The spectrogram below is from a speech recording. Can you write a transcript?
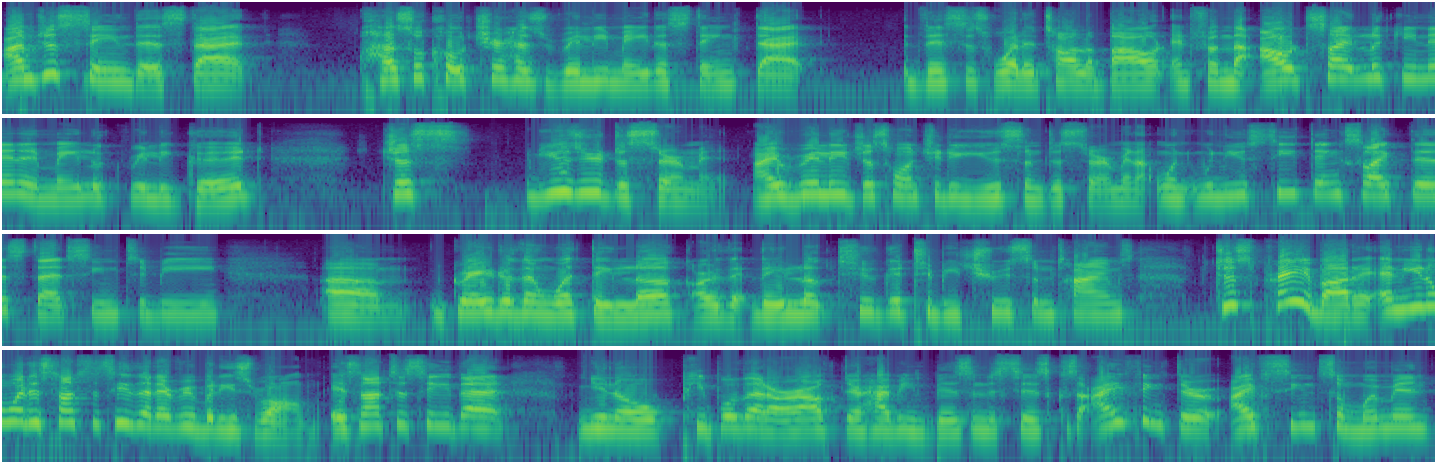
I'm just saying this that hustle culture has really made us think that this is what it's all about. And from the outside looking in, it may look really good. Just use your discernment. I really just want you to use some discernment. When when you see things like this that seem to be um, greater than what they look, or that they look too good to be true sometimes, just pray about it. And you know what? It's not to say that everybody's wrong. It's not to say that, you know, people that are out there having businesses, because I think there, I've seen some women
